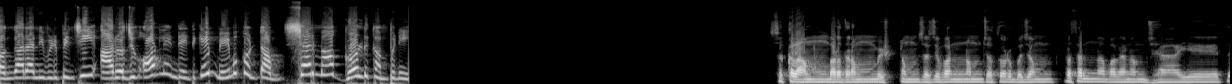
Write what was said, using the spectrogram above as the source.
బంగారాన్ని విడిపించి ఆ రోజు ఆన్లైన్ రేటుకే మేము కొంటాం. Sharma gold company. శుక్లాంబరధరం విష్ణుం శశివర్ణం చతుర్భుజం ప్రసన్నవదనం ధ్యాయేత్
